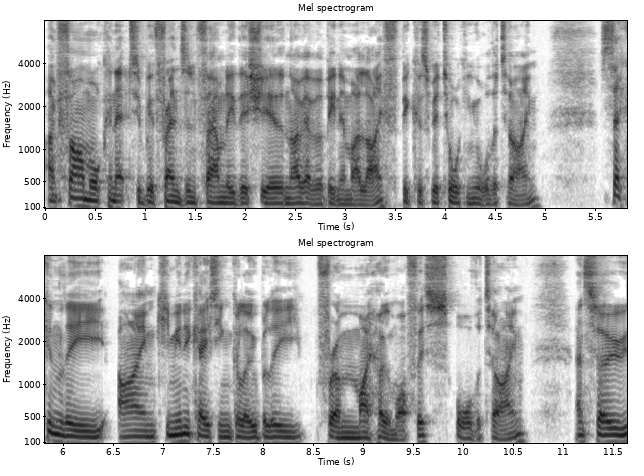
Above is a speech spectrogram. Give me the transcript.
i'm far more connected with friends and family this year than i've ever been in my life because we're talking all the time Secondly, I'm communicating globally from my home office all the time. And so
